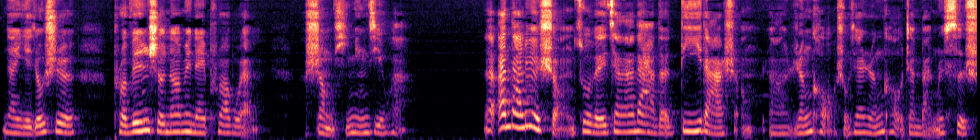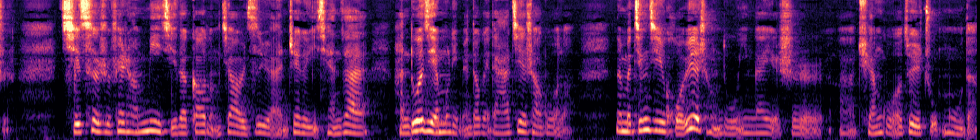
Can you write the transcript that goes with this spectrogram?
那也就是 Provincial Nominee Program，省提名计划。那安大略省作为加拿大的第一大省，啊，人口首先人口占百分之四十，其次是非常密集的高等教育资源，这个以前在很多节目里面都给大家介绍过了。那么经济活跃程度应该也是啊全国最瞩目的，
